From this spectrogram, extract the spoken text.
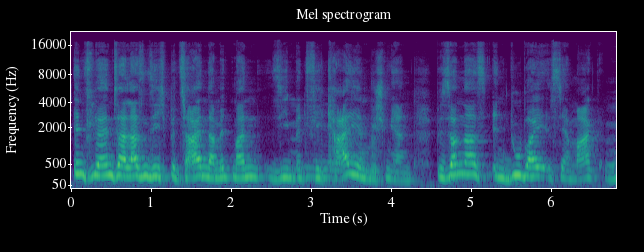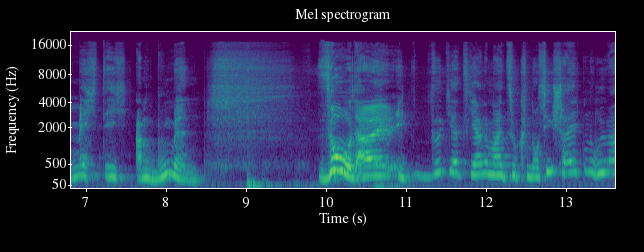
Influencer lassen sich bezahlen, damit man sie mit Fäkalien beschmieren. Besonders in Dubai ist der Markt mächtig am Boomen. So, da ich würde jetzt gerne mal zu Knossi schalten rüber.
